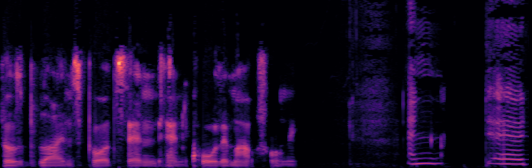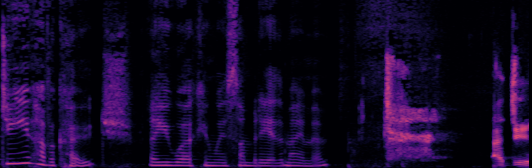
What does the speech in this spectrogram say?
those blind spots and, and call them out for me. And uh, do you have a coach? Are you working with somebody at the moment? I do.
